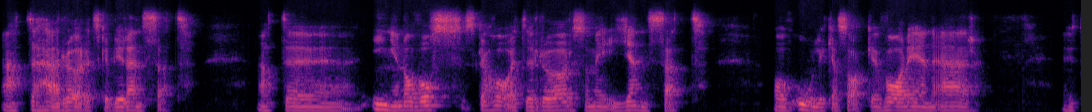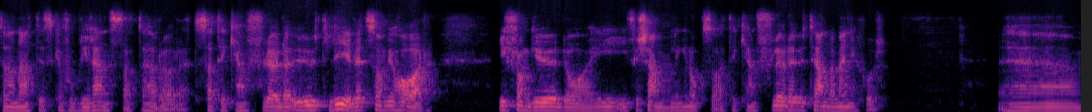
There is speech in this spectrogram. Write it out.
Att det här röret ska bli rensat. Att ingen av oss ska ha ett rör som är igensatt av olika saker, vad det än är. Utan att det ska få bli rensat det här röret så att det kan flöda ut livet som vi har ifrån Gud och i, i församlingen också. Att det kan flöda ut till andra människor. Eh,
